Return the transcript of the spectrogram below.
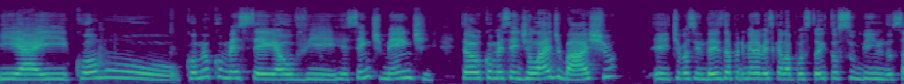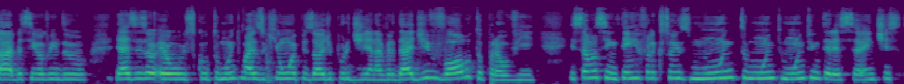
E aí, como, como eu comecei a ouvir recentemente, então eu comecei de lá de baixo e, tipo assim, desde a primeira vez que ela postou e tô subindo, sabe? Assim, ouvindo. E às vezes eu, eu escuto muito mais do que um episódio por dia, na verdade, e volto para ouvir. E são, assim, tem reflexões muito, muito, muito interessantes.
